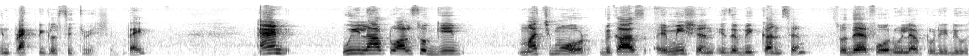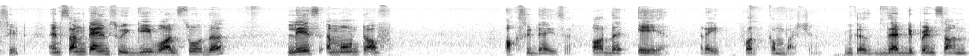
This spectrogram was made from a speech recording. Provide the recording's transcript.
in practical situation right? And we will have to also give much more because emission is a big concern. So, therefore, we will have to reduce it and sometimes we give also the less amount of oxidizer or the air right for combustion because that depends on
